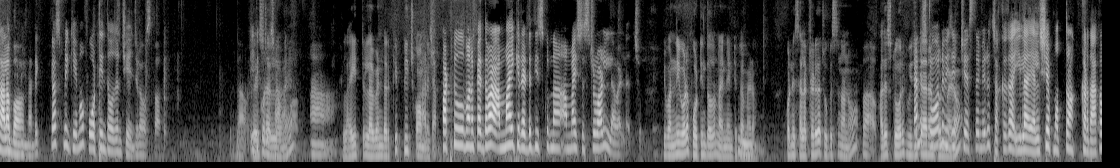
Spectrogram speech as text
చాలా బాగుందండి. ప్లస్ మీకు ఏమో ఫోర్టీన్ థౌజండ్ చేంజ్లో వస్తుంది. బాగు- ఇది కూడా చాలా. లైట్ లెవెండర్కి పీచ్ కాంబినేషన్. పట్టు మన పెద్దవా అమ్మాయికి రెడ్ తీసుకున్న అమ్మాయి సిస్టర్ వాళ్ళు ఇలా వెళ్ళొచ్చు. ఇవన్నీ కూడా fourteen thousand nine ninety five madam. కొన్ని సెలెక్టెడ్గా చూపిస్తున్నాను. అదే స్టోర్ కానీ విజిట్ చేస్తే మీరు చక్కగా ఇలా ఎల్ షేప్ మొత్తం అక్కడ దాకా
